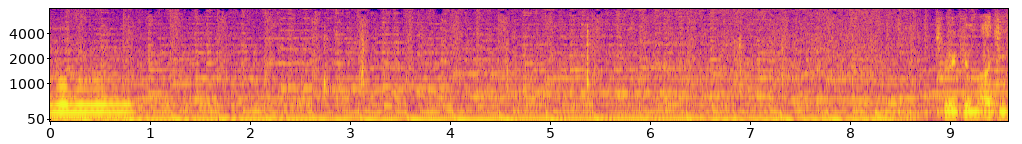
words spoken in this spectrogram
아... 저에겐 아직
